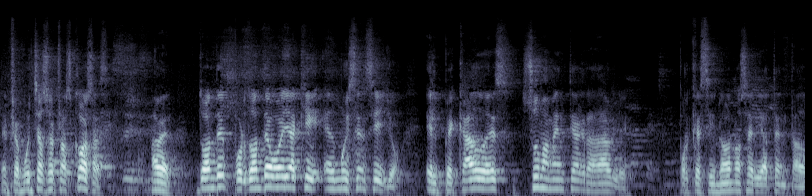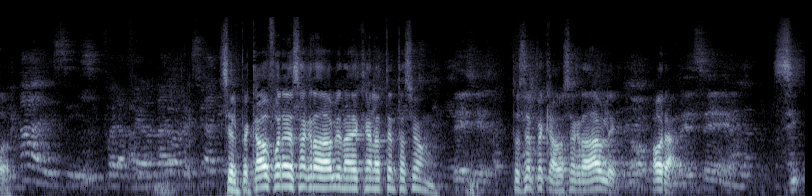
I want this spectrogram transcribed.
Entre muchas otras cosas. A ver, ¿dónde, ¿por dónde voy aquí? Es muy sencillo. El pecado es sumamente agradable, porque si no, no sería tentador. Si el pecado fuera desagradable, nadie cae en la tentación. Entonces el pecado es agradable. Ahora, si,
